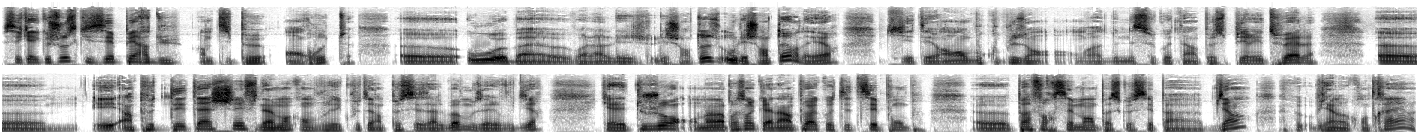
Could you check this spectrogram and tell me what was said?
c'est quelque chose qui s'est perdu un petit peu en route, euh, où euh, bah euh, voilà les, les chanteuses ou les chanteurs d'ailleurs, qui étaient vraiment beaucoup plus en, on va donner ce côté un peu spirituel euh, et un peu détaché finalement quand vous écoutez un peu ces albums, vous allez vous dire qu'elle est toujours, on a l'impression qu'elle est un peu à côté de ses pompes, pas forcément parce que c'est pas bien, ou bien au contraire,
